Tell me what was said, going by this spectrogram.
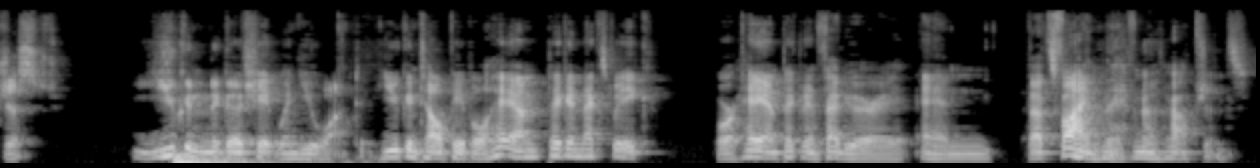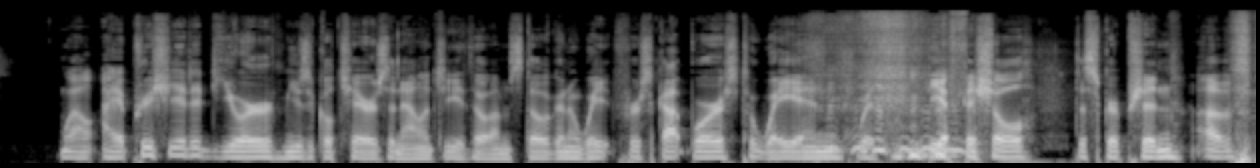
just, you can negotiate when you want to. You can tell people, hey, I'm picking next week, or hey, I'm picking in February, and that's fine. They have no other options. Well, I appreciated your musical chairs analogy, though I'm still going to wait for Scott Boras to weigh in with the official description of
